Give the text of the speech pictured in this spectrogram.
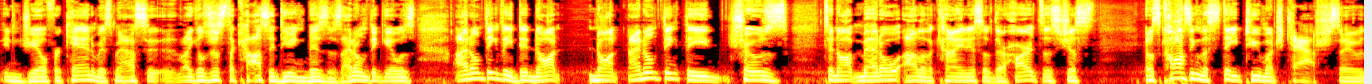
in jail for cannabis mass. Like it was just the cost of doing business. I don't think it was. I don't think they did not not. I don't think they chose to not meddle out of the kindness of their hearts. It's just it was costing the state too much cash. So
